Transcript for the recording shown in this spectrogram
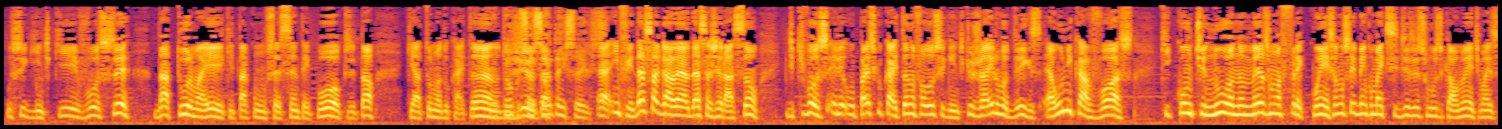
o seguinte, que você da turma aí que está com 60 e poucos e tal, que é a turma do Caetano, do Gil. e tal. 66. É, enfim, dessa galera, dessa geração, de que você. Ele, parece que o Caetano falou o seguinte: que o Jair Rodrigues é a única voz que continua na mesma frequência. Eu não sei bem como é que se diz isso musicalmente, mas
